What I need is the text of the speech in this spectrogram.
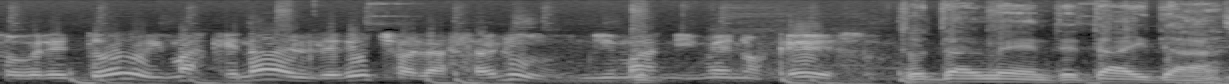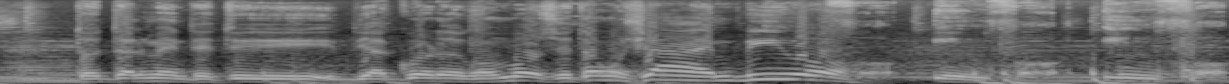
sobre todo y más que nada el derecho a la salud, ni más ni menos que eso. Totalmente, Taita. Totalmente, estoy de acuerdo con vos. Estamos ya en vivo Info, info,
